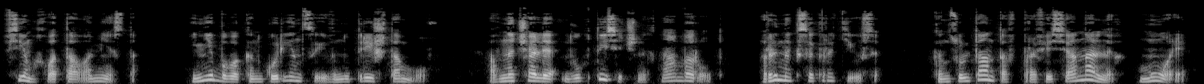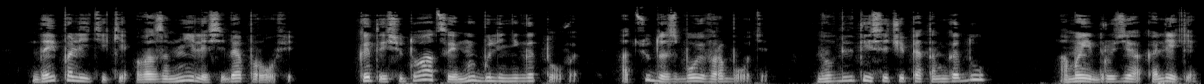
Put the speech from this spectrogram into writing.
всем хватало места, и не было конкуренции внутри штабов. А в начале 2000-х наоборот, рынок сократился, консультантов профессиональных море, да и политики возомнили себя профи. К этой ситуации мы были не готовы. Отсюда сбой в работе. Но в 2005 году, а мои друзья, коллеги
